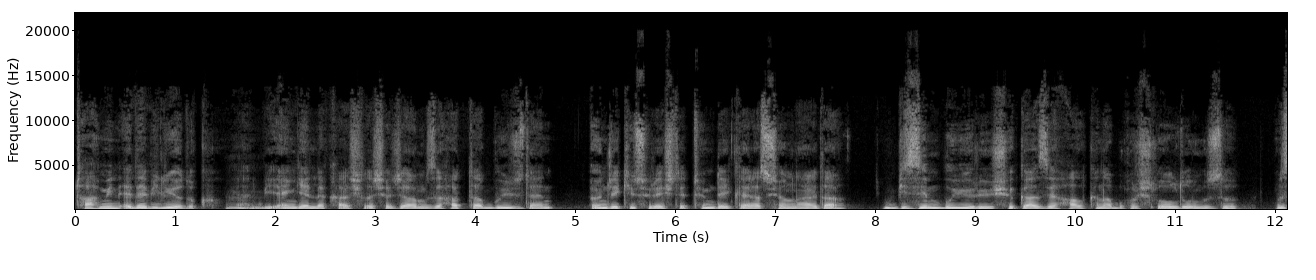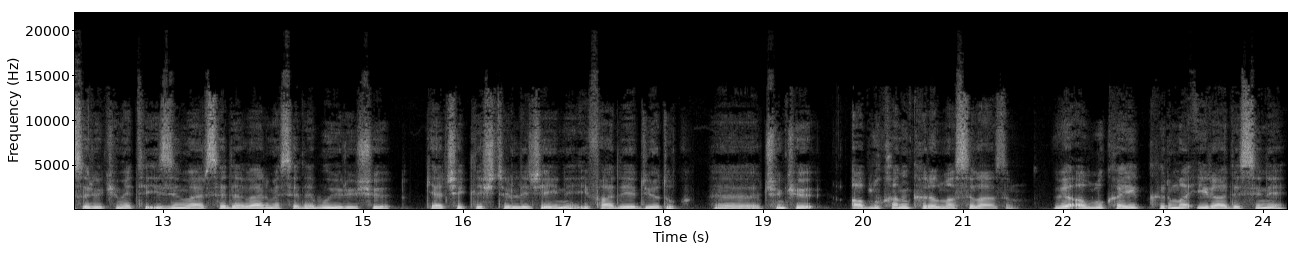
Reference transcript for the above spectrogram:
tahmin edebiliyorduk. Yani bir engelle karşılaşacağımızı hatta bu yüzden önceki süreçte tüm deklarasyonlarda bizim bu yürüyüşü Gazze halkına borçlu olduğumuzu Mısır hükümeti izin verse de vermese de bu yürüyüşü gerçekleştirileceğini ifade ediyorduk. Ee, çünkü ablukanın kırılması lazım ve ablukayı kırma iradesini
